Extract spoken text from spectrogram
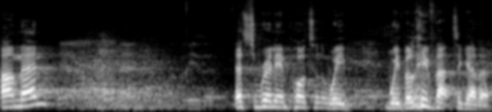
Amen? That's really important that we, we believe that together.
